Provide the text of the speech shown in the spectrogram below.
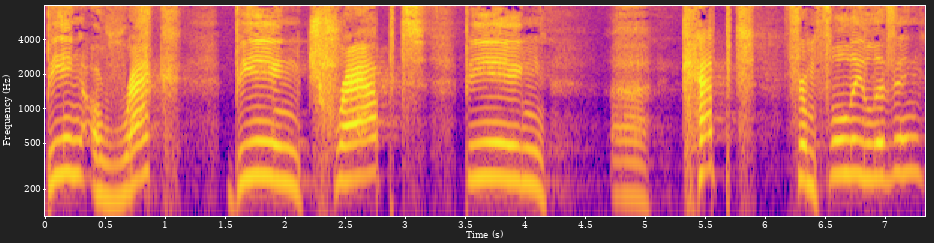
being a wreck, being trapped, being uh, kept from fully living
